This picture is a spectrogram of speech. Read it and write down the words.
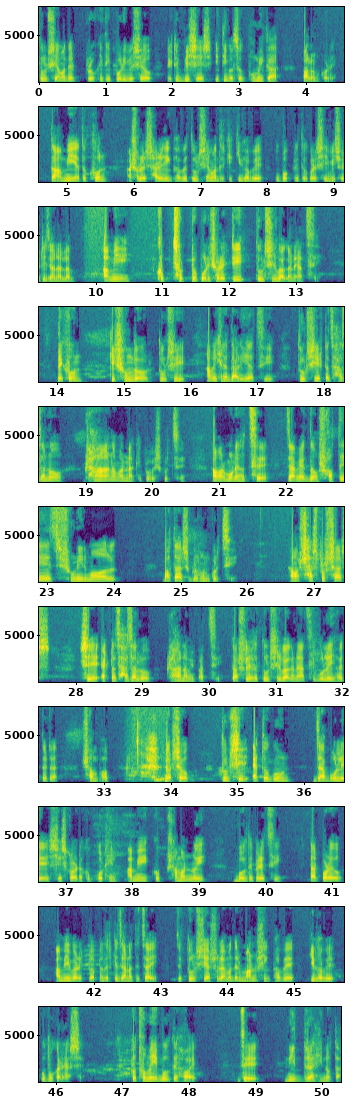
তুলসী আমাদের প্রকৃতি পরিবেশেও একটি বিশেষ ইতিবাচক ভূমিকা পালন করে। তা আমি এতক্ষণ আসলে শারীরিকভাবে তুলসী আমাদেরকে কীভাবে উপকৃত করে সেই বিষয়টি জানালাম। আমি খুব ছোট্ট পরিসরে একটি তুলসীর বাগানে আছি। দেখুন, কি সুন্দর তুলসী। আমি এখানে দাঁড়িয়ে আছি। তুলসী একটা ঝাঁঝানো ঘ্রাণ আমার নাকে প্রবেশ করছে। আমার মনে হচ্ছে যে আমি একদম সতেজ, সুনির্মল বাতাস গ্রহণ করছি। আমার শ্বাস প্রশ্বাস সে একটা ঝাঁঝালো ঘ্রাণ আমি পাচ্ছি। তো আসলে এটা তুলসীর বাগানে আছি বলেই হয়তো এটা সম্ভব। দর্শক, তুলসীর এত গুণ যা বলে শেষ করাটা খুব কঠিন। আমি খুব সামান্যই বলতে পেরেছি। তারপরেও আমি এবার একটু আপনাদেরকে জানাতে চাই যে তুলসী আসলে আমাদের মানসিকভাবে কীভাবে উপকারে আসে। প্রথমেই বলতে হয় যে নিদ্রাহীনতা।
